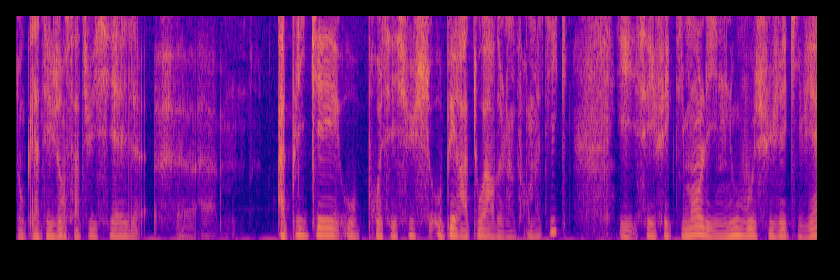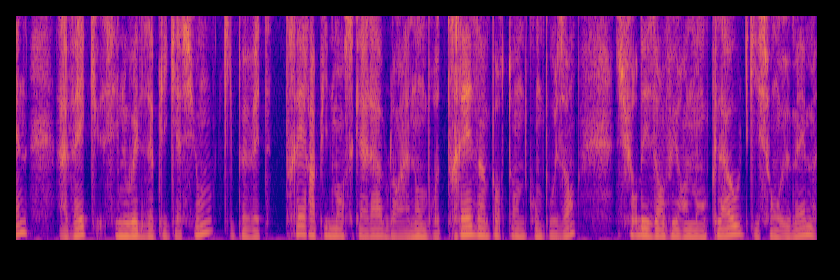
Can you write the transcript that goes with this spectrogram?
donc l'intelligence artificielle appliqué au processus opératoire de l'informatique. Et c'est effectivement les nouveaux sujets qui viennent avec ces nouvelles applications qui peuvent être très rapidement scalables en un nombre très important de composants sur des environnements cloud qui sont eux-mêmes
